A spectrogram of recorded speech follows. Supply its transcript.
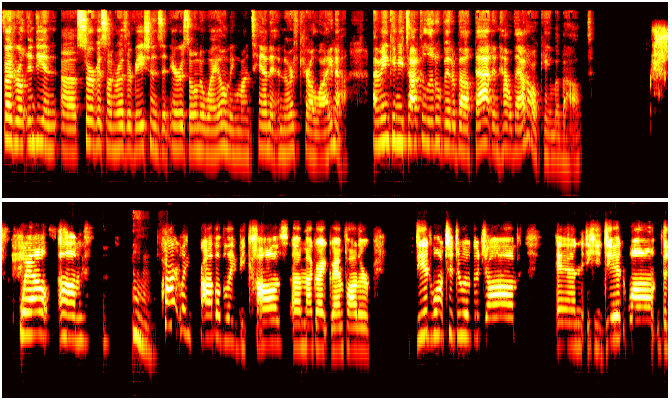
Federal Indian uh, Service on reservations in Arizona, Wyoming, Montana, and North Carolina. I mean, can you talk a little bit about that and how that all came about? Well, um, partly probably because uh, my great grandfather did want to do a good job and he did want the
